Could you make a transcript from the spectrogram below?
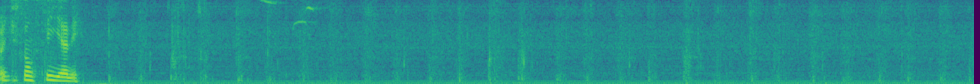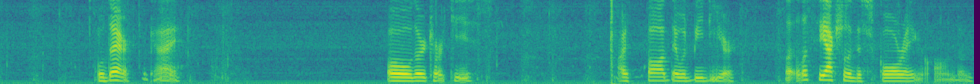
I just don't see any. Oh, there. Okay. Oh, they're turkeys. I thought they would be deer. Let, let's see actually the scoring on them.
